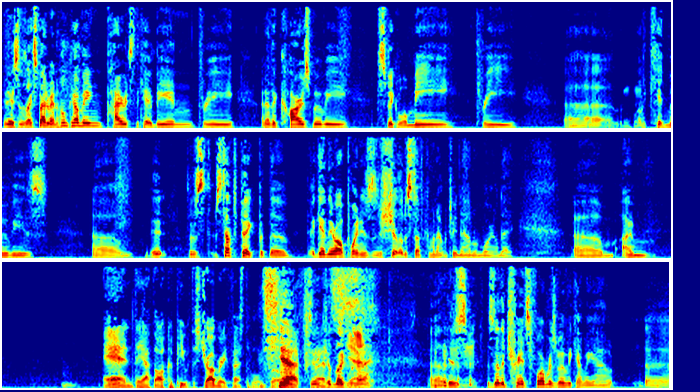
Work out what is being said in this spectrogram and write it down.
Anyway, so it was like Spider-Man: Homecoming, Pirates of the Caribbean three, another Cars movie, Despicable Me three, uh, a lot of kid movies. Um, it, so it, was, it tough to pick, but the again, they're all pointing there's a shitload of stuff coming out between now and Memorial Day. Um, I'm And they have to all compete with the Strawberry Festival. So yeah, good luck with that. Uh, there's there's another Transformers movie coming out. Uh,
